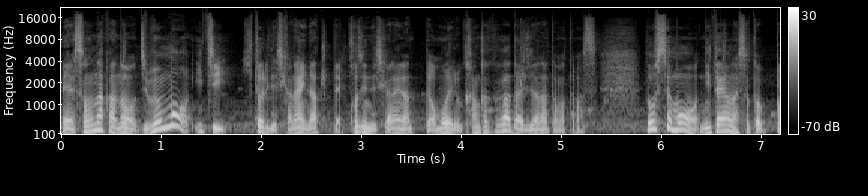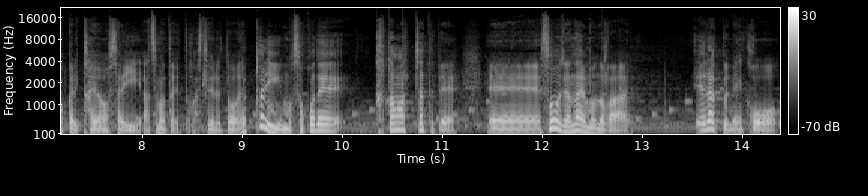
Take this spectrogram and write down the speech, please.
えー、その中の自分も一一人でしかないなって個人でしかないなって思える感覚が大事だなと思ってます。どうしても似たような人とばっかり会話をしたり集まったりとかしてるとやっぱりもうそこで固まっちゃってて、えー、そうじゃないものがえらくねこ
